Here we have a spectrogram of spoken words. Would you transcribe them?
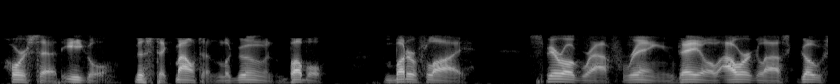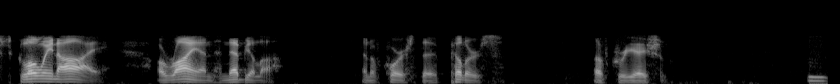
Horsehead, Eagle, Mystic Mountain, Lagoon, Bubble, Butterfly, Spirograph, Ring, Veil, Hourglass, Ghost, Glowing Eye, Orion, Nebula, and of course the pillars of creation. Mm.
